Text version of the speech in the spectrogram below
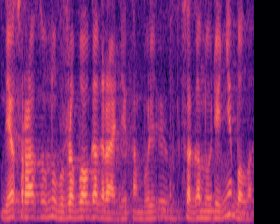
я сразу, ну, уже в Волгограде, там в Цагануре не было,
